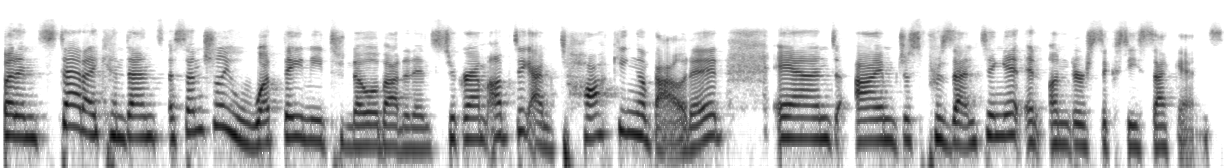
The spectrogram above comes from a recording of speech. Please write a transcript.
But instead, I condense essentially what they need to know about an Instagram update. I'm talking about it and I'm just presenting it in under 60 seconds.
